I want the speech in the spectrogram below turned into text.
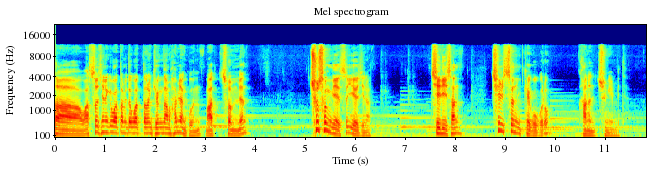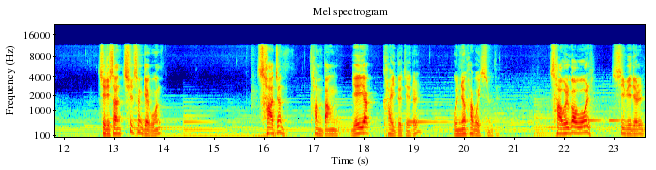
왔다. 왔어 지는게 왔답니다. 왔다는 경남 함양군 마천면 추성리에서 이어지는 지리산 칠선 계곡으로 가는 중입니다. 지리산 칠선 계곡은 사전 탐방 예약 가이드제를 운영하고 있습니다. 4월과 5월 11일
